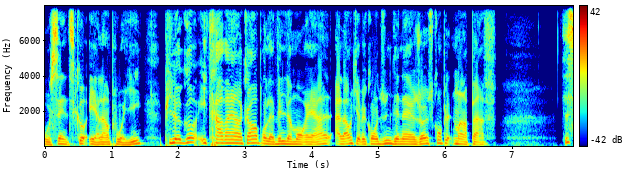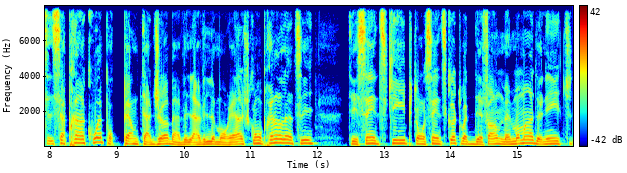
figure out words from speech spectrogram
au syndicat et à l'employé. Puis le gars, il travaille encore pour la ville de Montréal alors qu'il avait conduit une déneigeuse complètement paf. ça prend quoi pour perdre ta job à la ville, de Montréal? Je comprends, là, tu sais, t'es syndiqué, puis ton syndicat doit te défendre, mais à un moment donné, tu,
